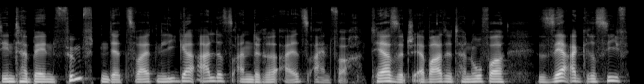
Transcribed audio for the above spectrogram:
den Tabellenfünften der zweiten Liga, alles andere als einfach. Terzic erwartet Hannover sehr aggressiv,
